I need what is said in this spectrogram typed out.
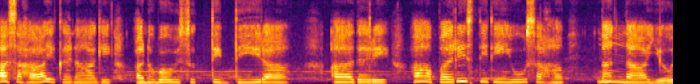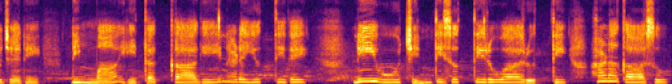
ಅಸಹಾಯಕನಾಗಿ ಅನುಭವಿಸುತ್ತಿದ್ದೀರಾ? ಆದರೆ ಆ ಪರಿಸ್ಥಿತಿಯೂ ಸಹ ನನ್ನ ಯೋಜನೆ ನಿಮ್ಮ ಹಿತಕ್ಕಾಗಿ ನಡೆಯುತ್ತಿದೆ. ನೀವು ಚಿಂತಿಸುತ್ತಿರುವ ವೃತ್ತಿ, ಹಣಕಾಸು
